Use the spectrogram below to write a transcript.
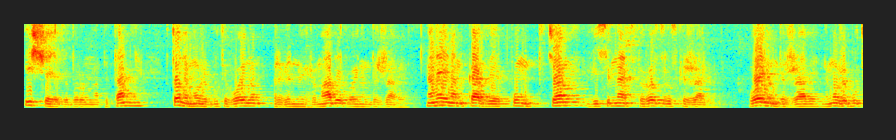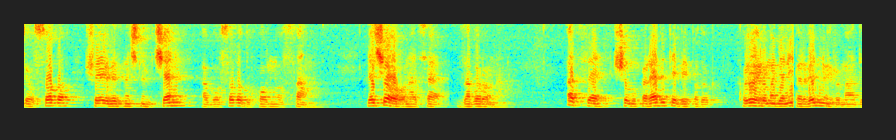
І ще є заборонене питання, хто не може бути воїном первинної громади, воїном держави. На неї нам вказує пункт 7 18 розділу Скрижалю. Воїном держави не може бути особа, що є визначним вченим або особа духовного стану. Для чого вона ця заборона? А це, щоб упередити випадок, коли громадянин первинної громади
